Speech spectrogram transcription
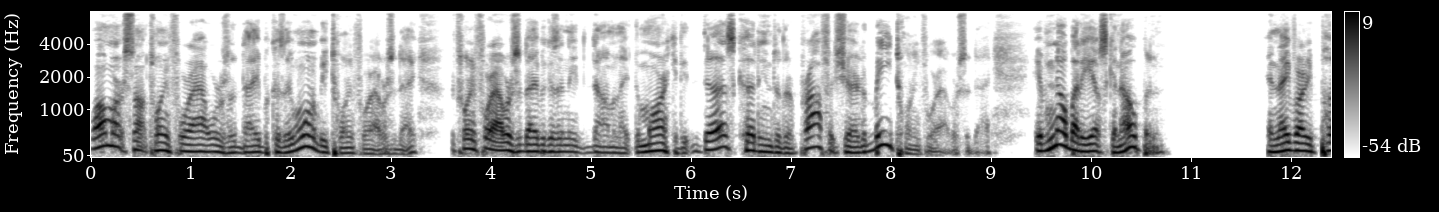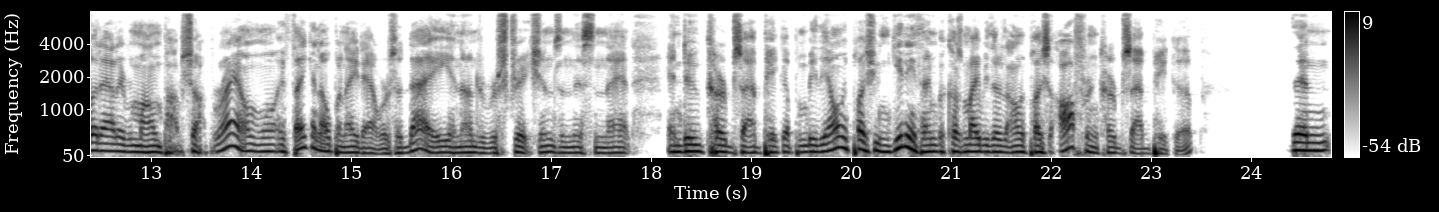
Walmart's not 24 hours a day because they want to be 24 hours a day. They're 24 hours a day because they need to dominate the market. It does cut into their profit share to be 24 hours a day. If nobody else can open, and they've already put out every mom and pop shop around. Well, if they can open eight hours a day and under restrictions and this and that, and do curbside pickup and be the only place you can get anything because maybe they're the only place offering curbside pickup, then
